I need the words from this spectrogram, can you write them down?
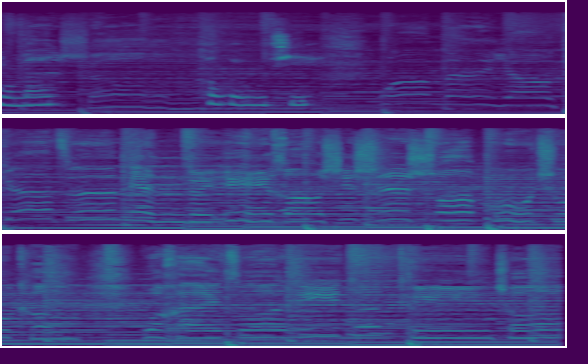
我们。后会无期。我们要各自面对以后，心事说不出口，我还做你的听众。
